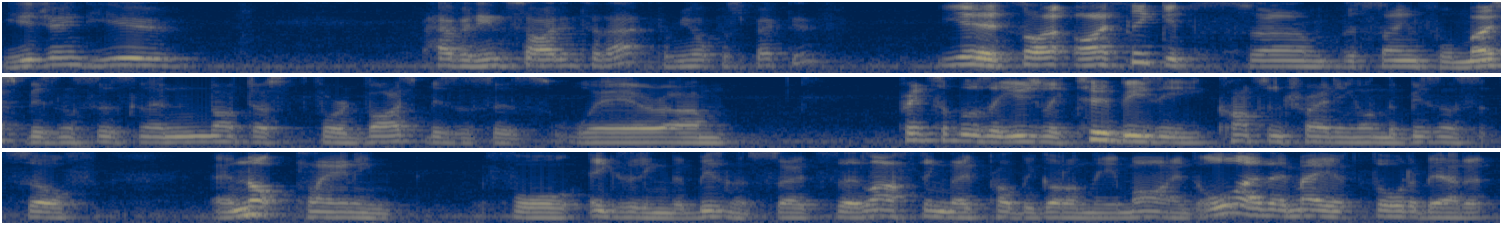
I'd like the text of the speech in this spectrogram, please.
Eugene, do you have an insight into that from your perspective? Yes, I, I think it's um, the same for most businesses and not just for advice businesses, where um, principals are usually too busy concentrating on the business itself and not planning for exiting the business. So it's the last thing they've probably got on their mind, although they may have thought about it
